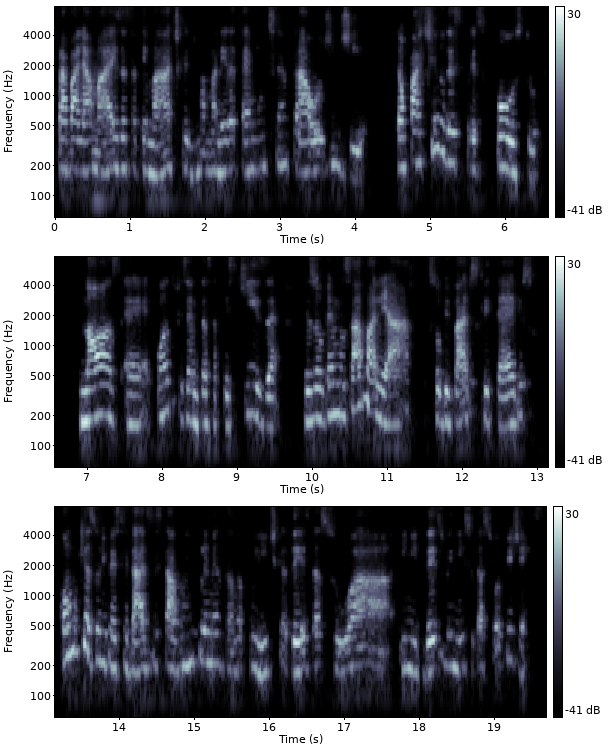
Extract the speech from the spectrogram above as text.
trabalhar mais essa temática de uma maneira até muito central hoje em dia. Então, partindo desse pressuposto, nós, é, quando fizemos essa pesquisa, resolvemos avaliar, sob vários critérios, como que as universidades estavam implementando a política desde, a sua, desde o início da sua vigência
